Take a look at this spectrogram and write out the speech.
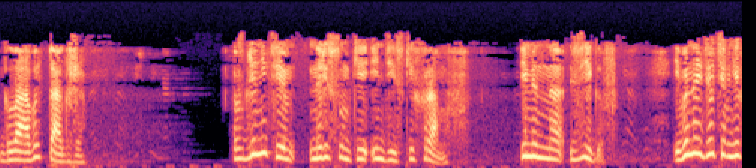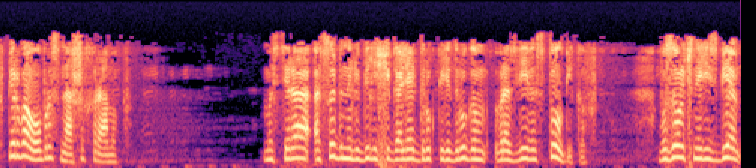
главы также. Взгляните на рисунки индийских храмов, именно зигов, и вы найдете в них первообраз наших храмов. Мастера особенно любили щеголять друг перед другом в развееве столбиков, в узорочной резьбе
